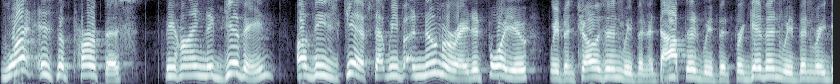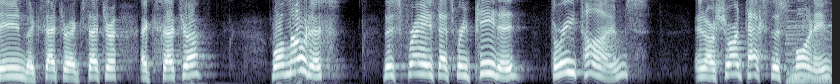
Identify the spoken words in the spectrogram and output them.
What is the purpose behind the giving of these gifts that we've enumerated for you? We've been chosen, we've been adopted, we've been forgiven, we've been redeemed, etc., etc., etc. Well, notice this phrase that's repeated three times in our short text this morning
